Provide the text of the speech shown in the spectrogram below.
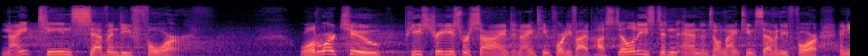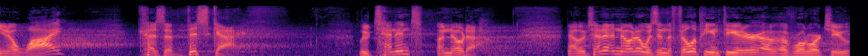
1974. World War II, peace treaties were signed in 1945. Hostilities didn't end until 1974. And you know why? Because of this guy, Lieutenant Onoda. Now, Lieutenant Onoda was in the Philippine theater of, of, World War II,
